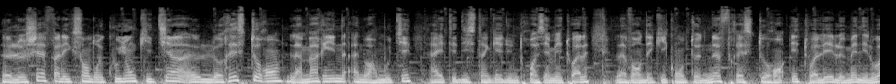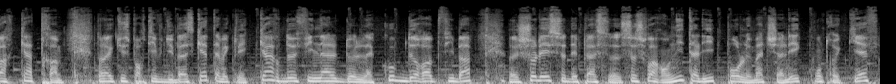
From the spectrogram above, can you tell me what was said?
Le chef Alexandre Couillon qui tient le restaurant La Marine à Noirmoutier a été distingué d'une troisième étoile. La Vendée qui compte 9 restaurants étoilés, le Maine-et-Loire 4. Dans l'actu sportif du basket avec les quarts de finale de la Coupe d'Europe FIBA, Cholet se déplace ce soir en Italie pour le match aller contre Kiev.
